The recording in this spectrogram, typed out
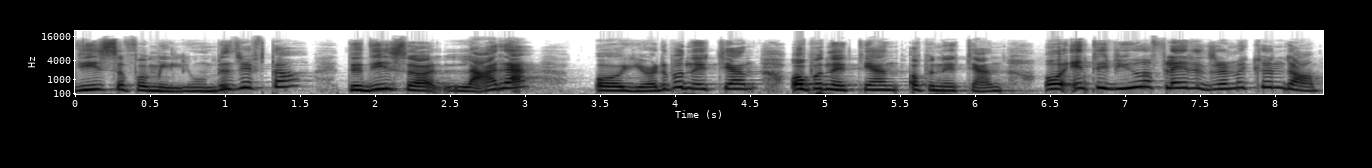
De som får millionbedrifter, det er de som lærer og gjør det på nytt igjen og på nytt igjen og på nytt igjen. Og intervjue flere drømmekunder.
